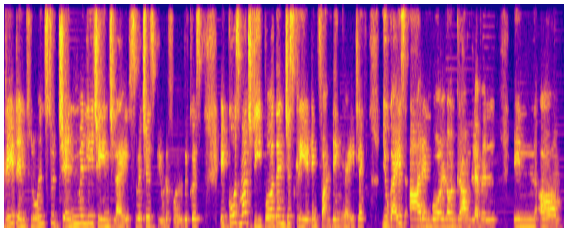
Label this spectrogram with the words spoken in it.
great influence to genuinely change lives which is beautiful because it goes much deeper than just creating funding right? Like you guys are involved on ground level in um,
